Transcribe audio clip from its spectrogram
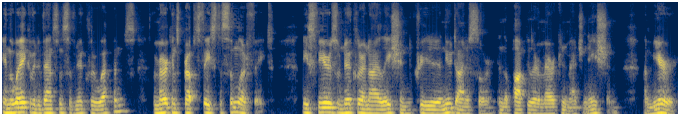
In the wake of advancements of nuclear weapons, Americans perhaps faced a similar fate. These fears of nuclear annihilation created a new dinosaur in the popular American imagination, a mirror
